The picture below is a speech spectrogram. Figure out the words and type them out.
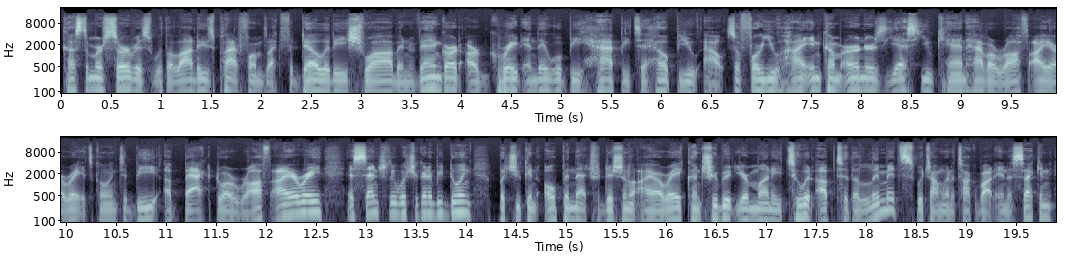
customer service with a lot of these platforms like Fidelity, Schwab, and Vanguard are great and they will be happy to help you out. So, for you high income earners, yes, you can have a Roth IRA. It's going to be a backdoor Roth IRA, essentially what you're going to be doing, but you can open that traditional IRA, contribute your money to it up to the limits, which I'm going to talk about in a second,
